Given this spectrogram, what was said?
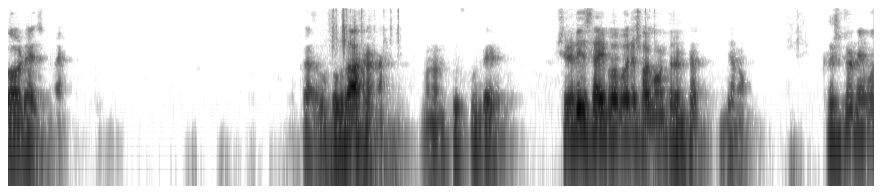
God as man. ఒక ఒక ఉదాహరణ మనం చూసుకుంటే షిరిడి సాయిబాబాని భగవంతుడు అంటారు జనం. కృష్ణుడేమో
